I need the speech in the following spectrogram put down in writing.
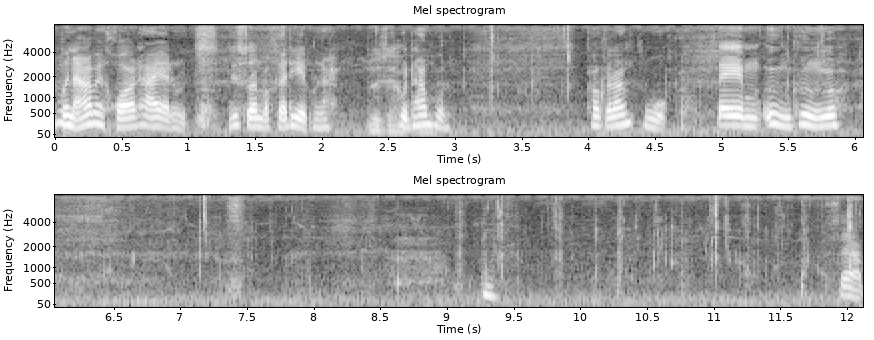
เมื่อหน้าไปขอทายอันอยูสวนบักเขือเทศพุ่นนะดูสิครับผุนท่ามผุนเขากำลังปลูก เต็มอึ่งครึ่งอยู่อืมแซ่บ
